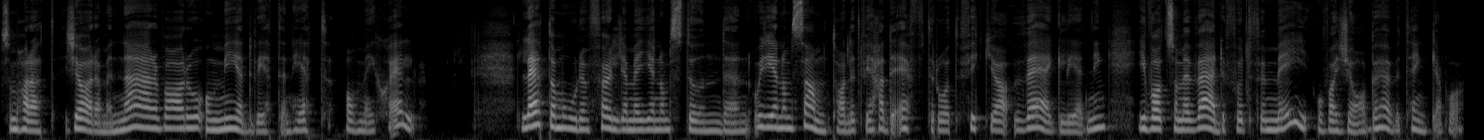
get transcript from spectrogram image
som har att göra med närvaro och medvetenhet om mig själv. Lät de orden följa mig genom stunden och genom samtalet vi hade efteråt fick jag vägledning i vad som är värdefullt för mig och vad jag behöver tänka på.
